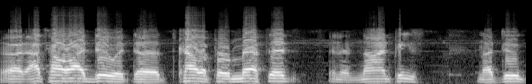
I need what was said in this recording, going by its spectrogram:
uh, that's how I do it, the caliper method, and a nine piece, and I do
